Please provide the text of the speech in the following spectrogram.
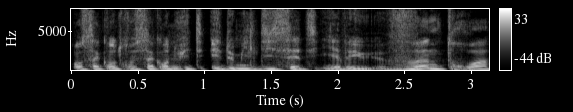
en 50, entre 58 et 2017, il y avait eu 23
